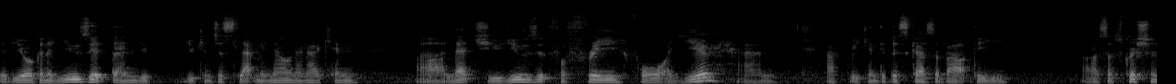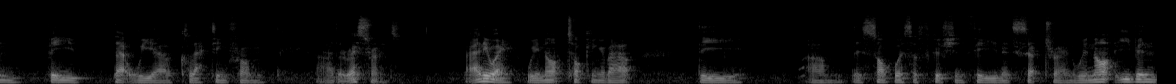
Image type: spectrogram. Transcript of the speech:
If you're going to use it, then you, you can just let me know and I can uh, let you use it for free for a year and we can discuss about the uh, subscription fee that we are collecting from uh, the restaurants. Anyway, we're not talking about the um, the software subscription fee and etc. And we're not even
